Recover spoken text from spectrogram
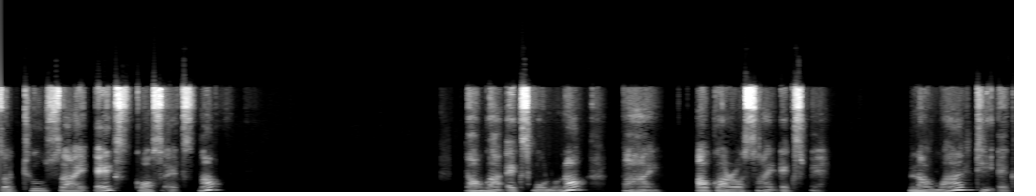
ဆိုတော့2 sin x cos x เนาะနောက်က x မို့လို့เนาะ by အောက်ကတော့ sin x ပဲနောက်မှာ dx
